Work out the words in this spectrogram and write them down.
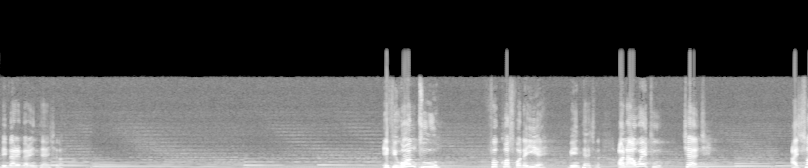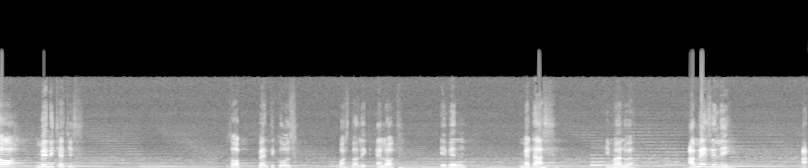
Be very, very intentional. If you want to focus for the year, be intentional. On our way to church, I saw many churches. Saw Pentecost, Apostolic, a lot. Even Medas, Emmanuel. Amazingly, I,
